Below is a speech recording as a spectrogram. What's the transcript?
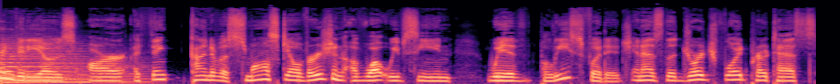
Karen videos are, I think, kind of a small scale version of what we've seen with police footage. And as the George Floyd protests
